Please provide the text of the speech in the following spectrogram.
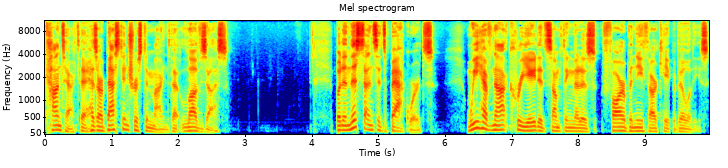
contact, that has our best interest in mind, that loves us. But in this sense, it's backwards. We have not created something that is far beneath our capabilities.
